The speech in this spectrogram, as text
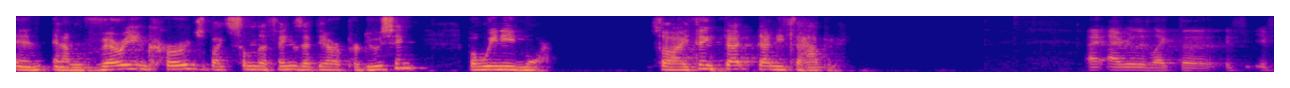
and, and I'm very encouraged by some of the things that they are producing, but we need more. So I think that that needs to happen. I, I really like the, if, if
